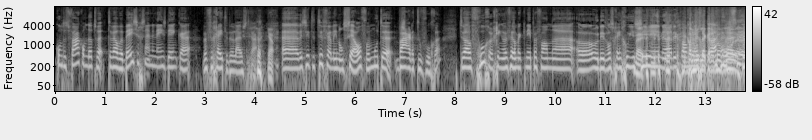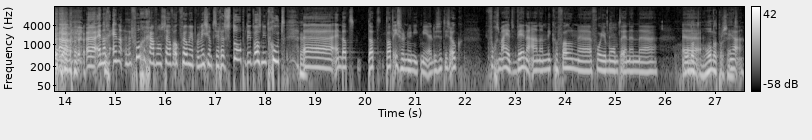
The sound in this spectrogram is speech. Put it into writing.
komt het vaak omdat we, terwijl we bezig zijn, ineens denken, we vergeten de luisteraar. Ja. Eh, we zitten te veel in onszelf, we moeten waarde toevoegen. Terwijl vroeger gingen we veel meer knippen van, eh, oh, dit was geen goede Nee, zin, eh, dit kwam niet lekker uit mijn woorden. Ja. Eh, en, dan, en vroeger gaven we onszelf ook veel meer permissie om te zeggen, stop, dit was niet goed. Eh, en dat, dat, dat is er nu niet meer. Dus het is ook volgens mij het wennen aan een microfoon eh, voor je mond en een... eh, 100, eh, 100 procent. ja,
